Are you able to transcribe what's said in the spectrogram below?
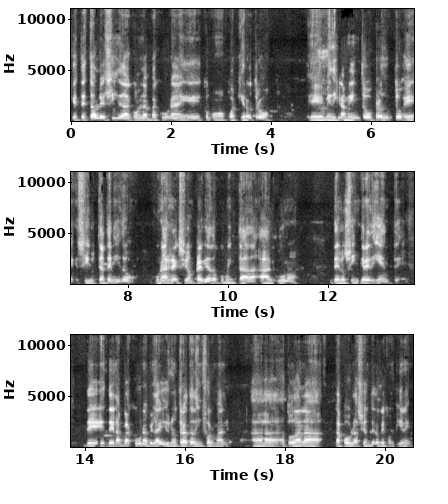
que está establecida con las vacunas es como cualquier otro eh, medicamento o producto. Eh, si usted ha tenido una reacción previa documentada a alguno de los ingredientes de, las vacunas, ¿verdad? Y uno trata de informar a, toda la, la, población de lo que contienen,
